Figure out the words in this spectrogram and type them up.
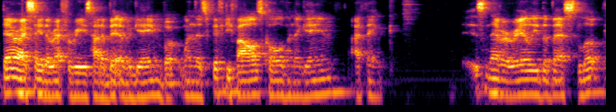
dare I say the referees had a bit of a game, but when there's 50 fouls called in a game, I think it's never really the best look.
